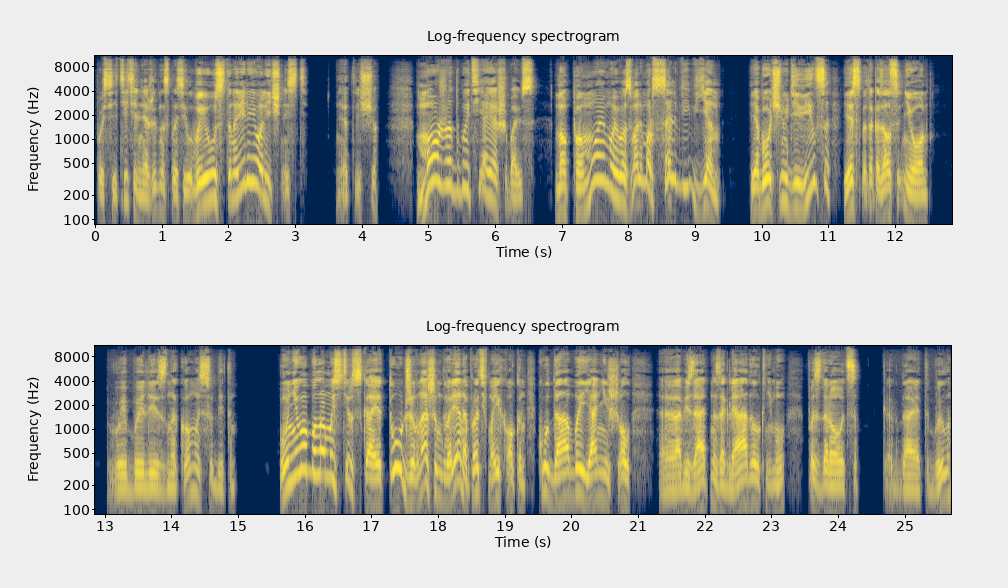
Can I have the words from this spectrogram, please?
посетитель неожиданно спросил, «Вы установили его личность?» «Нет еще». «Может быть, я и ошибаюсь, но, по-моему, его звали Марсель Вивьен. Я бы очень удивился, если бы это оказался не он». «Вы были знакомы с убитым?» У него была мастерская тут же, в нашем дворе, напротив моих окон. Куда бы я ни шел, э, обязательно заглядывал к нему поздороваться. Когда это было?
